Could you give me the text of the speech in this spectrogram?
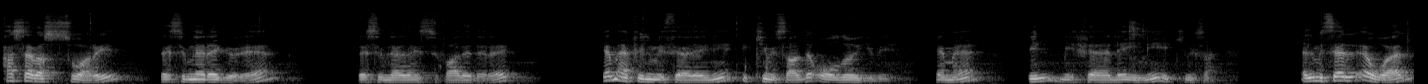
Hasebe suvari resimlere göre resimlerden istifade ederek. Keme fil misaleyni iki misalde olduğu gibi. Keme fil misaleyni iki misal. El misal evvel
